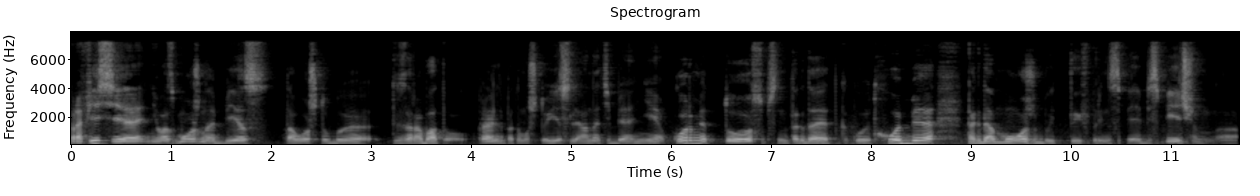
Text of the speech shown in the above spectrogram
профессия невозможна без того, чтобы ты зарабатывал, правильно? Потому что если она тебя не кормит, то, собственно, тогда это какое-то хобби, тогда, может быть, ты, в принципе, обеспечен э,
